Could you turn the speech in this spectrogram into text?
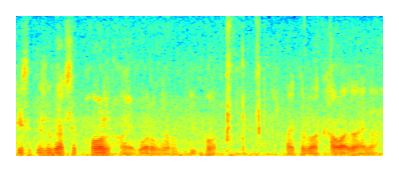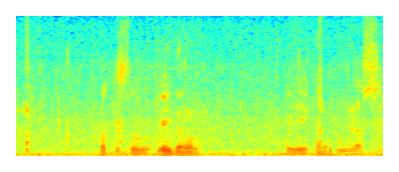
কিছু কিছু গাছে ফল হয়, বড় বড় কী ফল হয়তো বা খাওয়া যায় না বা কিছু এই যেমন এই এখানে ফুল আছে।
